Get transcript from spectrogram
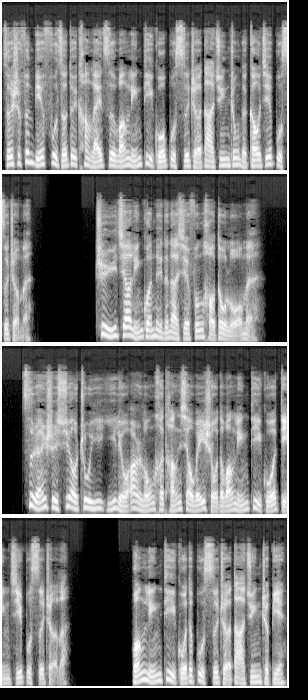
则是分别负责对抗来自亡灵帝国不死者大军中的高阶不死者们。至于嘉陵关内的那些封号斗罗们，自然是需要注意以柳二龙和唐啸为首的亡灵帝国顶级不死者了。亡灵帝国的不死者大军这边，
